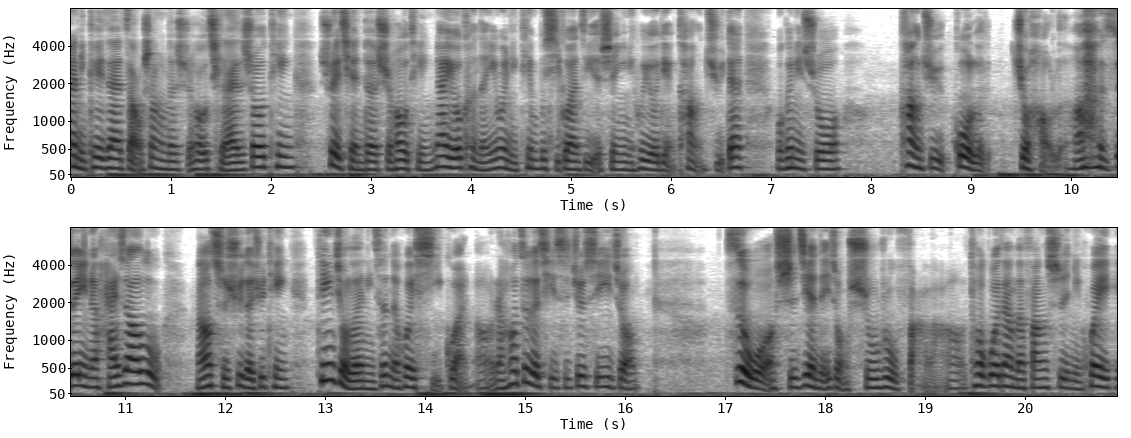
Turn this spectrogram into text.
那你可以在早上的时候起来的时候听，睡前的时候听。那有可能因为你听不习惯自己的声音，你会有点抗拒。但我跟你说，抗拒过了。就好了 啊，所以呢，还是要录，然后持续的去听，听久了你真的会习惯啊。然后这个其实就是一种自我实践的一种输入法了啊。透过这样的方式，你会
